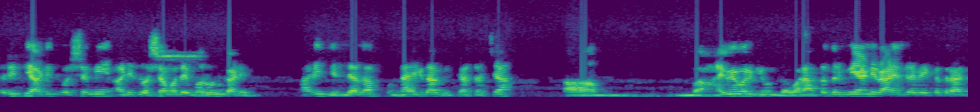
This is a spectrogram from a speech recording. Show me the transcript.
तरी ती अडीच वर्ष मी अडीच वर्षामध्ये भरून काढेन आणि जिल्ह्याला पुन्हा एकदा विकासाच्या हायवेवर घेऊन जाऊ. आणि आता तर मी आणि राणेसाहेब एकत्र आहेत.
